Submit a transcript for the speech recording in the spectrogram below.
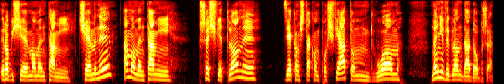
robi się momentami ciemny, a momentami prześwietlony, z jakąś taką poświatą, mgłą. No nie wygląda dobrze.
